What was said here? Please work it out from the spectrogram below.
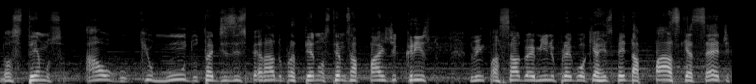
Nós temos algo que o mundo está desesperado para ter, nós temos a paz de Cristo. Domingo passado o Hermínio pregou aqui a respeito da paz que excede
